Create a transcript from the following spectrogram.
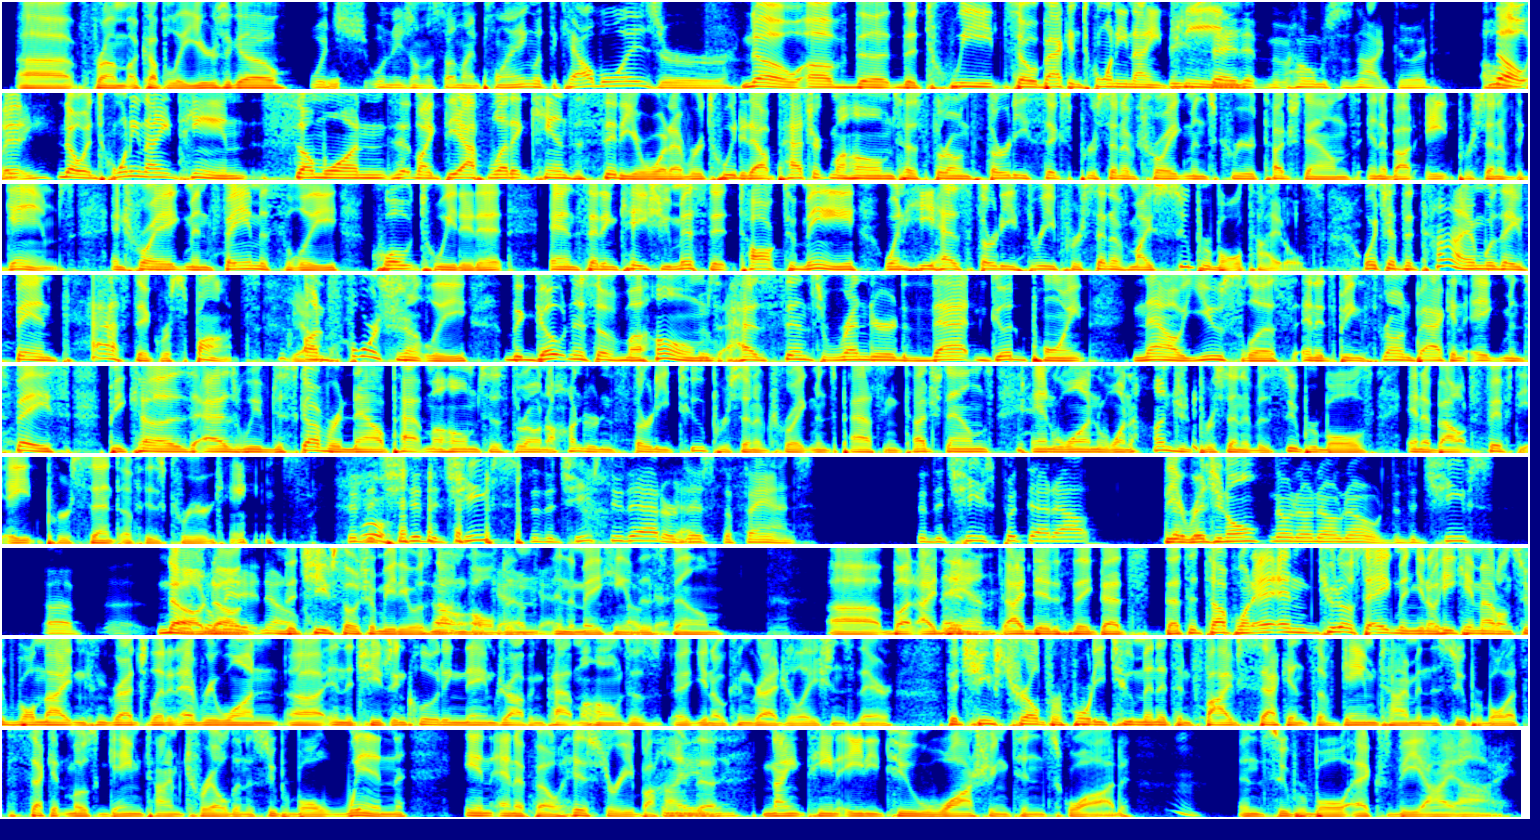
uh, from a couple of years ago? Which when he's on the sideline playing with the Cowboys or No, of the the tweet. So back in 2019, Did you say that Mahomes is not good? Oh, no, Oh, did it, no. In 2019, someone like the Athletic Kansas City or whatever tweeted out Patrick Mahomes has thrown 36% of Troy Aikman's career touchdowns in about 8% of the games. And Troy Aikman famously quote tweeted it and said, "In case you missed it, talk to me when he has 33% of my Super Bowl titles," which at the time was a fantastic response. Unfortunately, the goatness of Mahomes has since rendered that good point now useless, and it's being thrown back in Aikman's face because, as we've discovered now, Pat Mahomes has thrown 132% of Troy Aikman's passing touchdowns and won 100% of his Super Bowls in about 58% of his career games. Did the, did the Chiefs? Did the Chiefs do that, or just the fans? Did the Chiefs put that out? The original? No, no, no, no. Did the Chiefs? Uh, uh, No, no, media- no. The Chiefs' social media was not Oh, involved okay, in, okay. in the making of this film. Uh, but I did, I did think that's that's a tough one. And, and kudos to Aikman. You know, he came out on Super Bowl night and congratulated everyone uh, in the Chiefs, including name dropping Pat Mahomes. As uh, you know, congratulations there. The Chiefs trailed for 42 minutes and five seconds of game time in the Super Bowl. That's the second most game time trailed in a Super Bowl win in NFL history, behind Amazing. the 1982 Washington squad in Super Bowl XVII.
